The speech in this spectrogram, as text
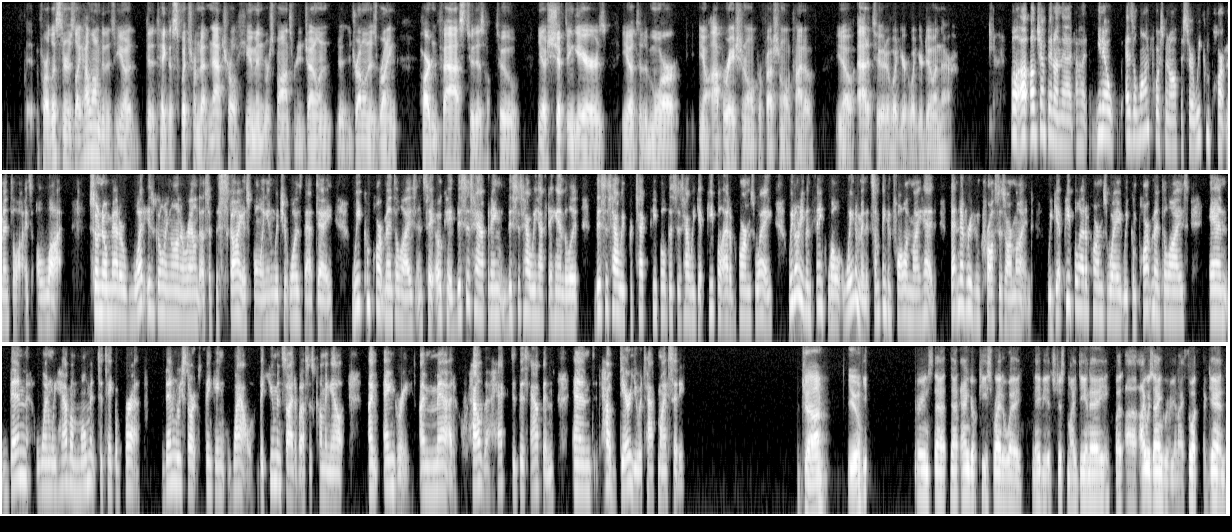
for our listeners, like how long did it, you know, did it take to switch from that natural human response where the adrenaline, the adrenaline is running hard and fast to this, to you know, shifting gears, you know, to the more, you know, operational, professional kind of, you know, attitude of what you're what you're doing there. Well, I'll, I'll jump in on that. Uh, you know, as a law enforcement officer, we compartmentalize a lot. So no matter what is going on around us, if the sky is falling, in which it was that day, we compartmentalize and say, okay, this is happening. This is how we have to handle it. This is how we protect people. This is how we get people out of harm's way. We don't even think, well, wait a minute, something could fall on my head. That never even crosses our mind. We get people out of harm's way, we compartmentalize, and then when we have a moment to take a breath, then we start thinking, wow, the human side of us is coming out. I'm angry. I'm mad. How the heck did this happen? And how dare you attack my city? John, you? Yeah, Experience that that anger piece right away. Maybe it's just my DNA, but uh, I was angry, and I thought again,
